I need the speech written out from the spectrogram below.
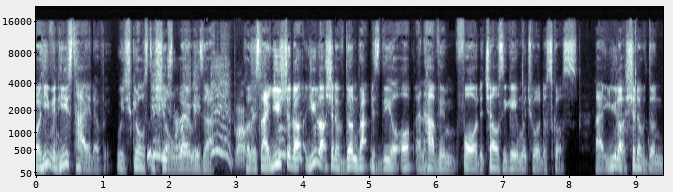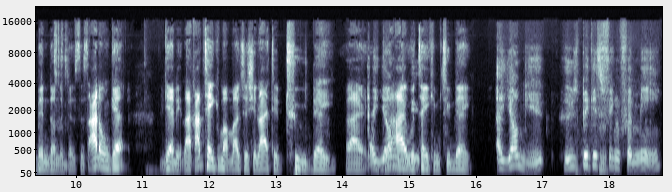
but even he's tired of it, which goes to yeah, show he's where he's at. Because yeah, it's like you should have, you lot should have done wrap this deal up and have him for the Chelsea game, which we'll discuss. Like you lot should have done been done the business. I don't get get it. Like I take him at Manchester United today. Like I would youth, take him today. A young you whose biggest mm. thing for me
